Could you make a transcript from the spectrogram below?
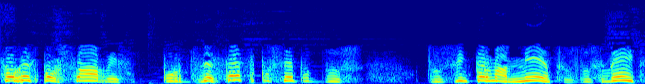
são responsáveis por 17% dos, dos internamentos, dos leitos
